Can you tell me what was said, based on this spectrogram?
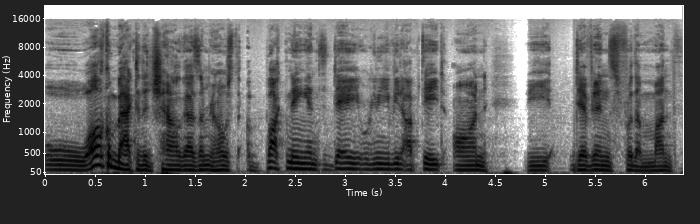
Welcome back to the channel, guys. I'm your host, Buckning, and today we're going to give you an update on the dividends for the month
